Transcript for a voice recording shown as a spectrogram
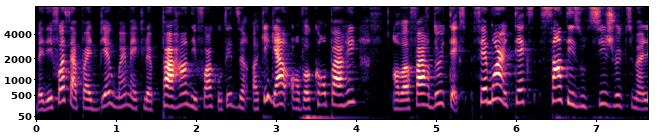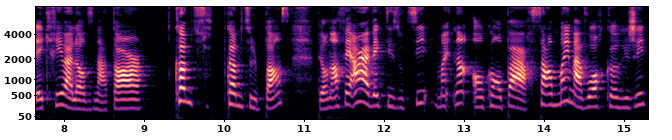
ben des fois ça peut être bien ou même avec le parent des fois à côté de dire OK, regarde, on va comparer, on va faire deux textes. Fais-moi un texte sans tes outils, je veux que tu me l'écrives à l'ordinateur comme tu, comme tu le penses. Puis on en fait un avec tes outils. Maintenant, on compare sans même avoir corrigé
